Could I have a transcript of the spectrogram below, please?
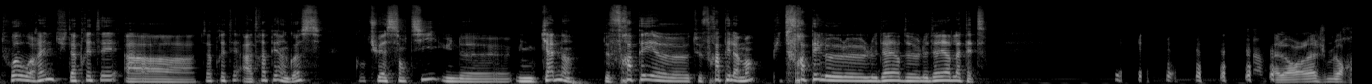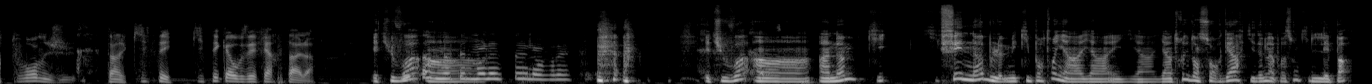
Toi, Warren, tu t'apprêtais à, tu t'apprêtais à attraper un gosse quand tu as senti une, une canne te frapper, euh, te frapper la main, puis te frapper le, le- le derrière, de, le derrière de la tête. Alors là, je me retourne. Je... Putain, qui c'est Qui c'est qui a osé faire ça là? Et tu vois un, la seule en vrai. et tu vois un, un homme qui, qui fait noble, mais qui pourtant, il y, a un- il y a un- il y a un- il y a un truc dans son regard qui donne l'impression qu'il l'est pas.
